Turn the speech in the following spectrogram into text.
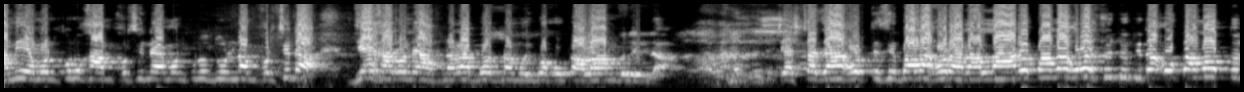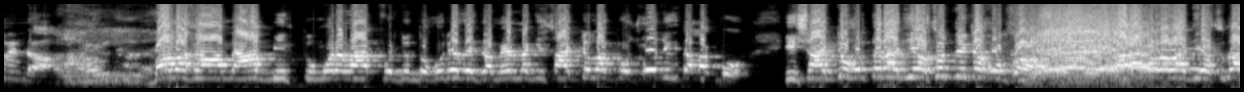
আমি এমন কোনো কাম করছি না, এমন কোনো দুর্নাম করছি না, যে কারণে আপনারা বদনাম হইব হোক আলহামদুলিল্লাহ। চেষ্টা যা করতেছি বালা করার আল্লাহ আরও বালা করার সুযোগ দিতা হোক আলহামদুলিল্লাহ। বালা কাম আমি তোমার রাত পর্যন্ত করে যাইতাম, এর লাগি সাহায্য লাগবো, সহযোগিতা লাগবো। এই সাহায্য করতে রাজি আছো যেটা কোকা? তারা করা রাজি আছো না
